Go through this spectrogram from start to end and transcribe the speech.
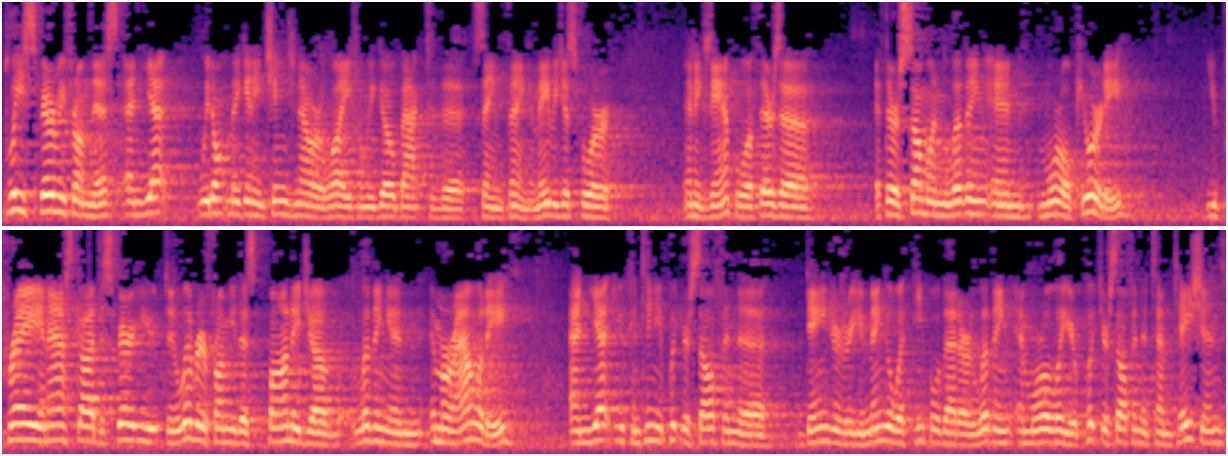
please spare me from this, and yet we don't make any change in our life and we go back to the same thing. And maybe just for an example, if there's a if there's someone living in moral purity, you pray and ask God to spare you, deliver from you this bondage of living in immorality, and yet you continue to put yourself in the dangers or you mingle with people that are living immorally or put yourself into temptations,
